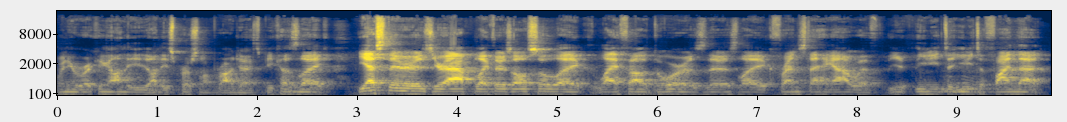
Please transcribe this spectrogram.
when you're working on these, on these personal projects because like, yes, there's your app, like there's also like life outdoors, there's like friends to hang out with. You, you need to, you need to mm-hmm. find that,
